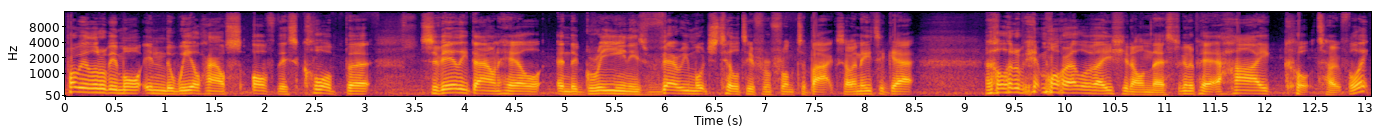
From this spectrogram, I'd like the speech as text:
probably a little bit more in the wheelhouse of this club, but severely downhill and the green is very much tilted from front to back. So I need to get a little bit more elevation on this. I'm gonna hit a high cut, hopefully.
